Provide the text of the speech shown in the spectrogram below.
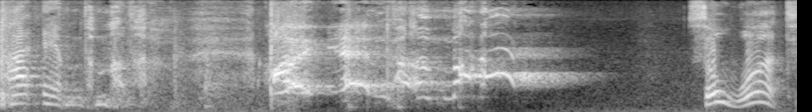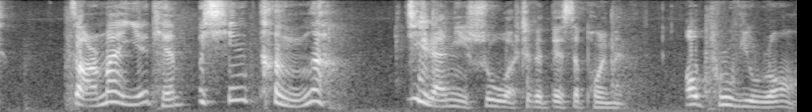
I am the mother. I am the mother. So what？崽儿卖野田不心疼啊！既然你说我是个 disappointment，I'll prove you wrong。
